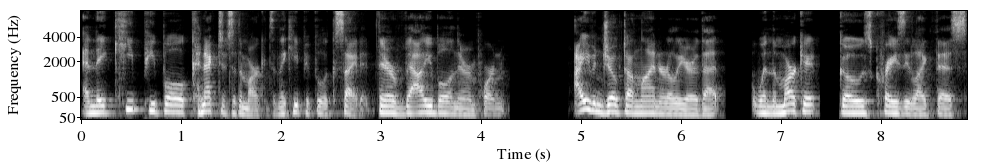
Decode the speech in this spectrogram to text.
and they keep people connected to the markets and they keep people excited. They're valuable and they're important. I even joked online earlier that when the market goes crazy like this,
